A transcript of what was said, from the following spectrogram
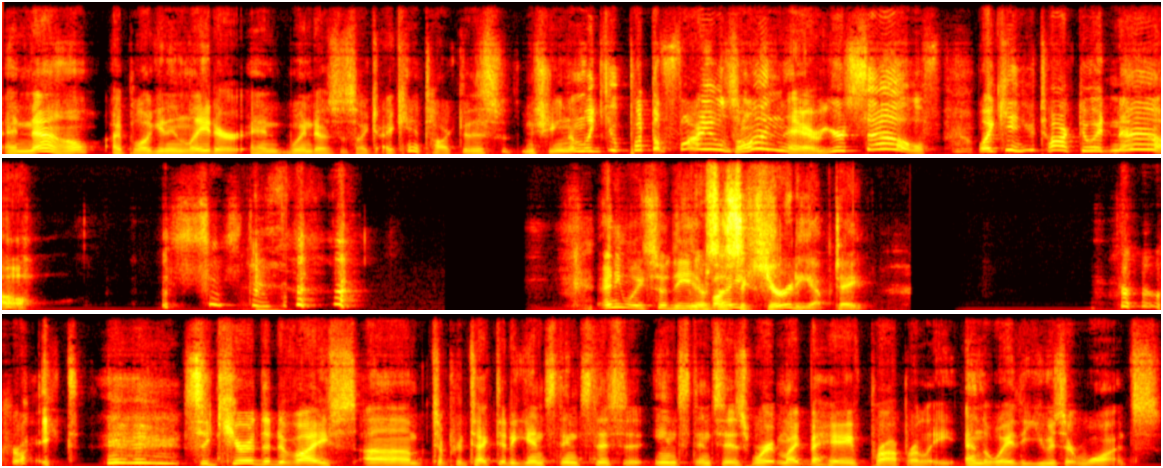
And now, I plug it in later, and Windows is like, I can't talk to this machine. I'm like, you put the files on there yourself! Why can't you talk to it now? That's so stupid. anyway, so the There's advice... a security update. right. Secure the device um, to protect it against instance instances where it might behave properly and the way the user wants.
